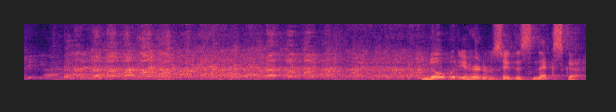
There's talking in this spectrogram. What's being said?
nobody heard him say this next guy.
